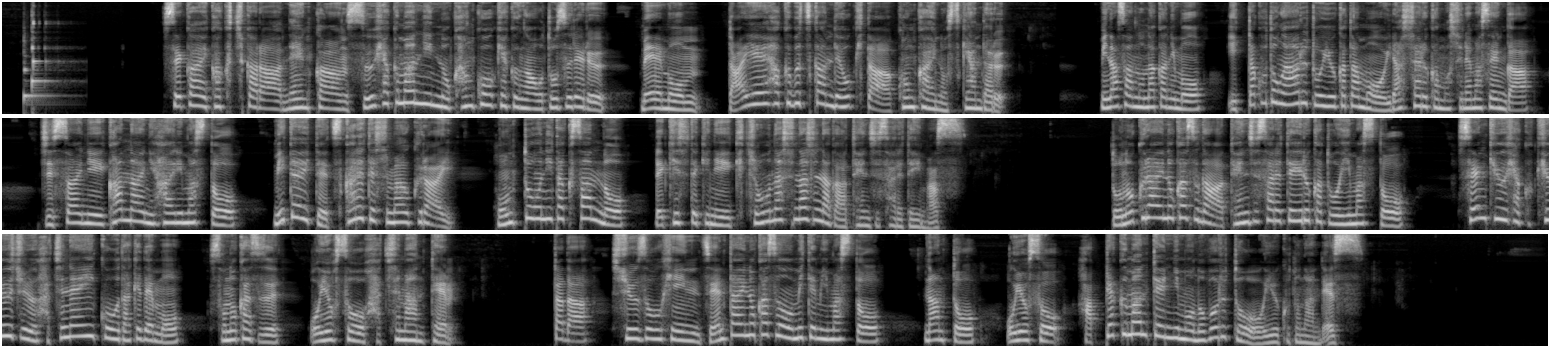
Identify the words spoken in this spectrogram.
世界各地から年間数百万人の観光客が訪れる名門大英博物館で起きた今回のスキャンダル。皆さんの中にも行ったことがあるという方もいらっしゃるかもしれませんが、実際に館内に入りますと、見ていて疲れてしまうくらい、本当にたくさんの歴史的に貴重な品々が展示されています。どのくらいの数が展示されているかと言いますと、1998年以降だけでもその数およそ8万点。ただ、収蔵品全体の数を見てみますと、なんとおよそ800万点にも上るということなんです。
